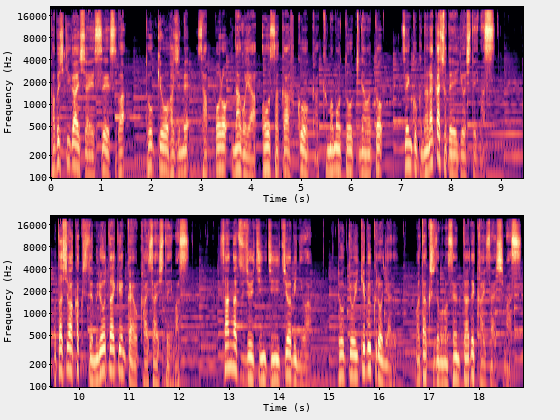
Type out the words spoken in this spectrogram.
株式会社 SS は東京をはじめ札幌名古屋大阪福岡熊本沖縄と全国7カ所で営業しています。私は各地で無料体験会を開催しています。3月11日日曜日には東京池袋にある私どものセンターで開催します。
